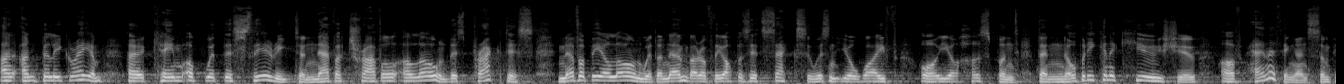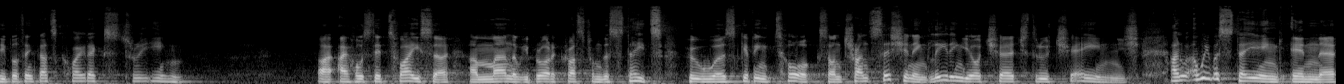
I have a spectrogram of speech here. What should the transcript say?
And, and Billy Graham uh, came up with this theory to never travel alone, this practice. Never be alone with a member of the opposite sex who isn't your wife or your husband. Then nobody can accuse you of anything. And some people think that's quite extreme. I, I hosted twice a, a man that we brought across from the States who was giving talks on transitioning, leading your church through change. And, and we were staying in uh,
